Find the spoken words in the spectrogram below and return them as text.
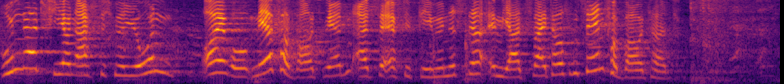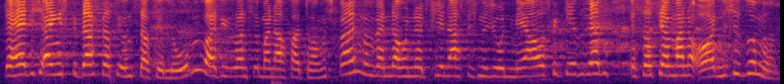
184 Millionen € mehr verbaut werden, als der FDP-Minister im Jahr 2010 verbaut hat. Da hätte ich eigentlich gedacht, dass Sie uns dafür loben, weil Sie sonst immer nach Beton schreiben. Und wenn da 184 Millionen € mehr ausgegeben werden, ist das ja einmal eine ordentliche Summe.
